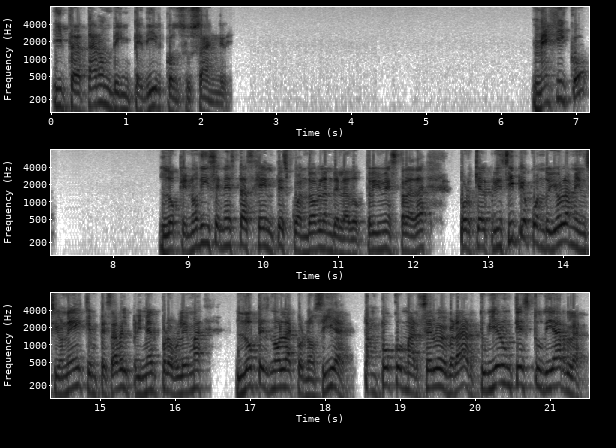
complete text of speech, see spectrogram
y trataron de impedir con su sangre. México, lo que no dicen estas gentes cuando hablan de la doctrina Estrada, porque al principio cuando yo la mencioné, que empezaba el primer problema, López no la conocía, tampoco Marcelo Ebrard, tuvieron que estudiarla.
